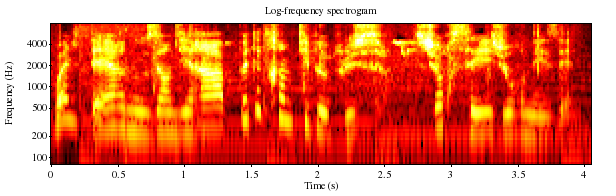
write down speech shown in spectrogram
Walter nous en dira peut-être un petit peu plus sur ces journées zen.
